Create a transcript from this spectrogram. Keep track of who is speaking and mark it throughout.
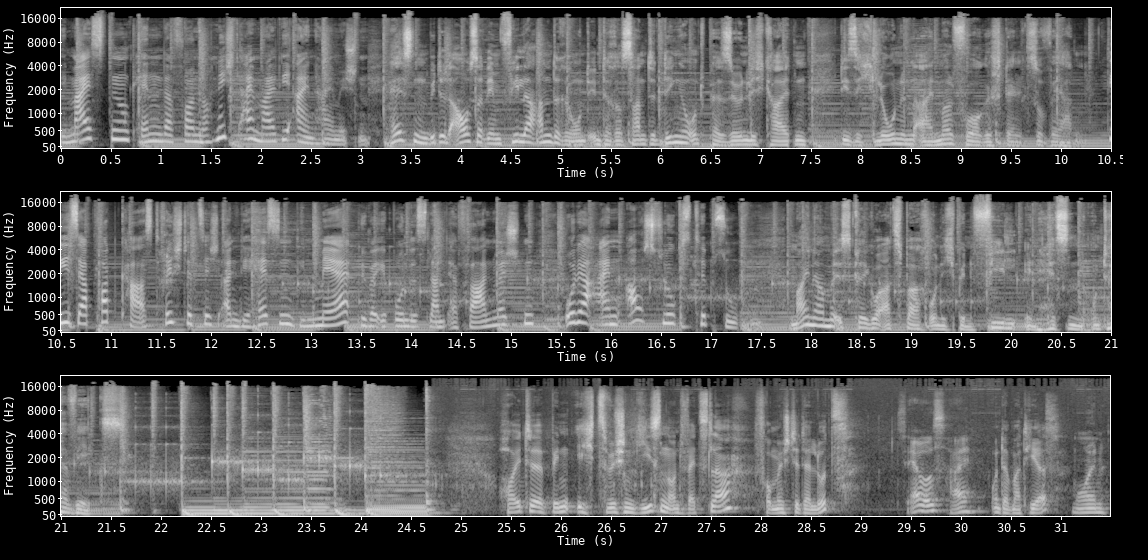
Speaker 1: Die meisten kennen davon noch nicht einmal die Einheimischen.
Speaker 2: Hessen bietet außerdem viele andere und interessante Dinge und Persönlichkeiten, die sich lohnen, einmal vorgestellt zu werden.
Speaker 1: Dieser Podcast richtet sich an die Hessen, die mehr über ihr Bundesland erfahren möchten oder einen Ausflugstipp suchen.
Speaker 2: Mein Name ist Gregor Atzbach und ich bin viel in Hessen unterwegs. Heute bin ich zwischen Gießen und Wetzlar. Vor mir steht der Lutz.
Speaker 3: Servus, hi.
Speaker 2: Und der Matthias.
Speaker 3: Moin.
